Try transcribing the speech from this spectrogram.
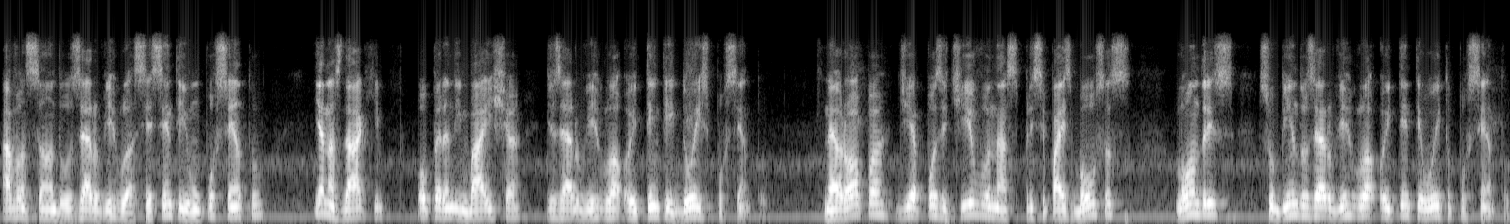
avançando 0,61% e a Nasdaq operando em baixa de 0,82%. Na Europa, dia positivo nas principais bolsas, Londres subindo 0,88%.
